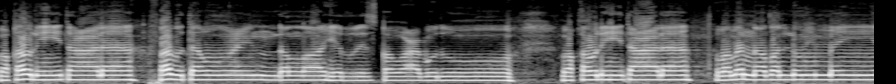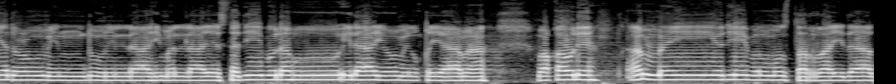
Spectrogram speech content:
وقوله تعالى فابتغوا عند الله الرزق واعبدوه وقوله تعالى ومن أضل ممن يدعو من دون الله من لا يستجيب له إلى يوم القيامة وقوله أمن يجيب المضطر إذا,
